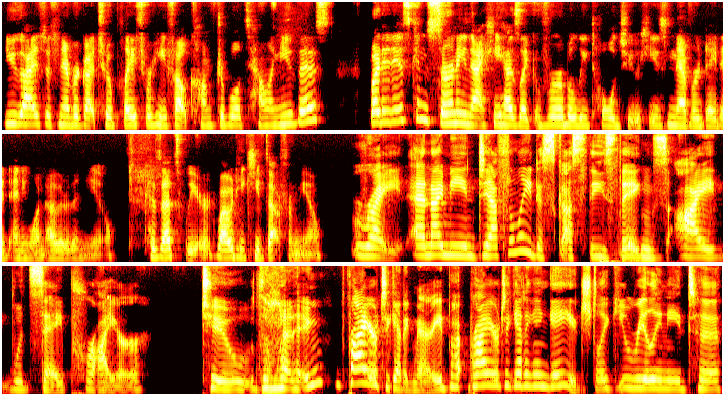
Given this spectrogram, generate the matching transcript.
you guys just never got to a place where he felt comfortable telling you this. But it is concerning that he has like verbally told you he's never dated anyone other than you. Cause that's weird. Why would he keep that from you? Right. And I mean, definitely discuss these things, I would say, prior to the wedding, prior to getting married, prior to getting engaged. Like, you really need to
